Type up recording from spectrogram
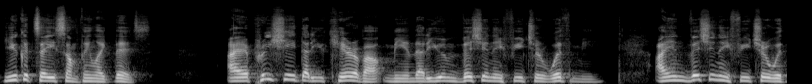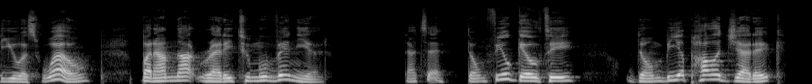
You could say something like this I appreciate that you care about me and that you envision a future with me. I envision a future with you as well, but I'm not ready to move in yet. That's it. Don't feel guilty. Don't be apologetic.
